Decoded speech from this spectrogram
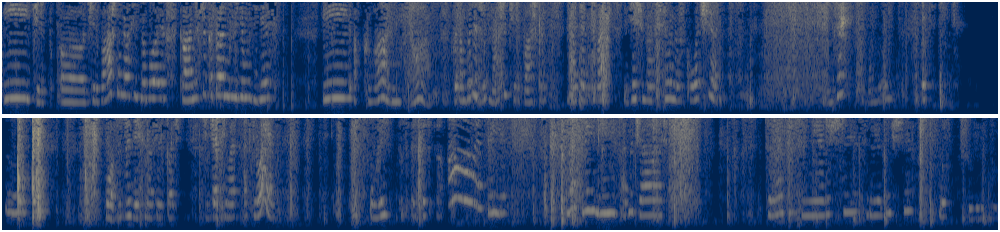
И череп, э, черепашка у нас есть в наборе. Камешек, который мы видим вот здесь. И аквариум там, в котором будет жить наша черепашка. Давайте открывать. Здесь у нас все на скотче. Вот, здесь у нас есть скотч. Сейчас его открываем. Ой, а, открыли. Открыли одну часть. Так, следующий, следующий. Ой, шуринку.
